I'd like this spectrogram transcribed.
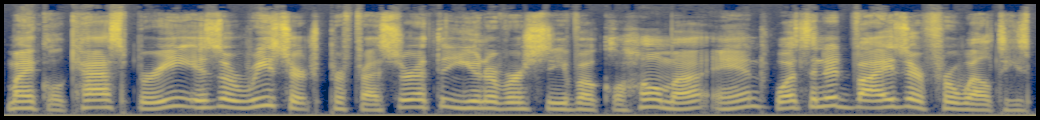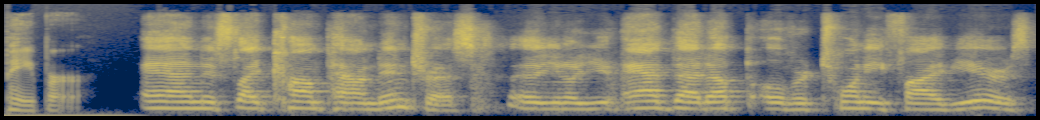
Michael Kaspari is a research professor at the University of Oklahoma and was an advisor for Welti's paper. And it's like compound interest. Uh, you know, you add that up over 25 years,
